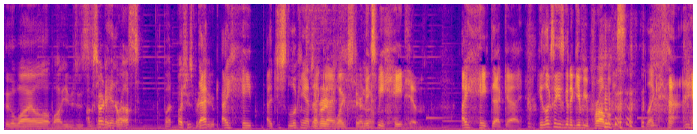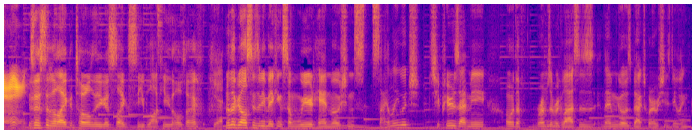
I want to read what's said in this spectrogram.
through the while while he introduces. I'm sorry to the class. interrupt, but Oh, she's pretty that cute. I hate. I just looking at It's a that very guy blank stare, makes though. me hate him. I hate that guy. He looks like he's gonna give you problems. like, hey. Is this gonna like totally just like C block you the whole time? Yeah. Another girl seems to be making some weird hand motions, sign language. She peers at me over the rims of her glasses, and then goes back to whatever she's doing.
